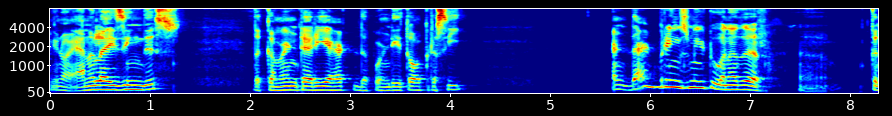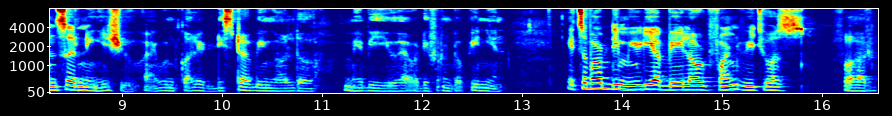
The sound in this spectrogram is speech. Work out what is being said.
you know analyzing this, the commentary at the punditocracy. And that brings me to another concerning issue. I wouldn't call it disturbing, although maybe you have a different opinion. It's about the media bailout fund, which was for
